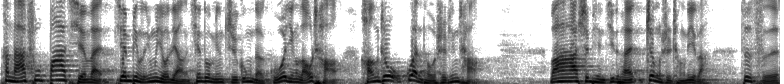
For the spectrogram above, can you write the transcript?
他拿出八千万兼并了拥有两千多名职工的国营老厂——杭州罐头食品厂。娃哈哈食品集团正式成立了。自此，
